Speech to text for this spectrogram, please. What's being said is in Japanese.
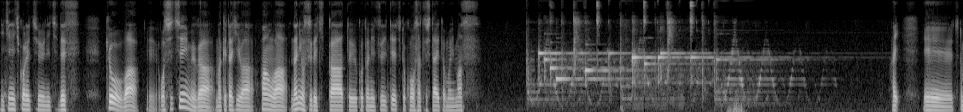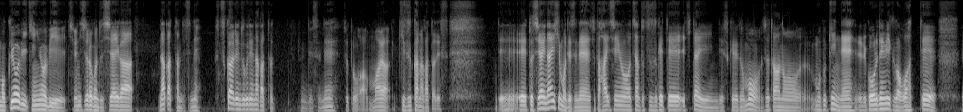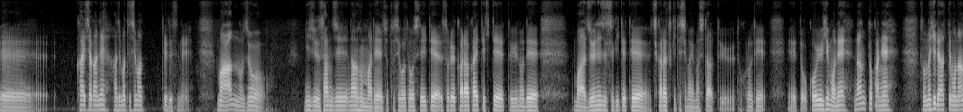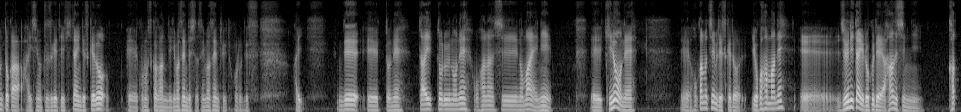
日日これ中日です。今日は、えー推しチームが負けた日は、ファンは何をすべきかということについてちょっと考察したいと思います。はい。えー、ちょっと木曜日、金曜日、中日ドラゴンズ試合がなかったんですね。2日連続でなかったんですね。ちょっとあんまり気づかなかったです。で、えっ、と、試合ない日もですね、ちょっと配信をちゃんと続けていきたいんですけれども、ちょっとあの、木金ね、ゴールデンウィークが終わって、えー会社がね、始まってしまってですね、まあ、案の定、23時何分までちょっと仕事をしていて、それから帰ってきてというので、まあ12時過ぎてて力尽きてしまいましたというところで、えっ、と、こういう日もね、なんとかね、そんな日であってもなんとか配信を続けていきたいんですけど、えーこの2日間できませんでした。すいませんというところです。はい。で、えーっとね、タイトルのね、お話の前に、えー昨日ね、えー他のチームですけど、横浜ね、えー12対6で阪神に勝っ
